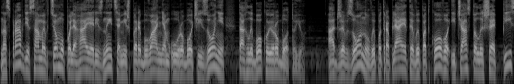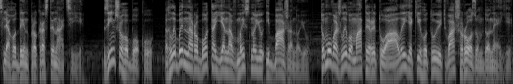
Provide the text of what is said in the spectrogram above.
Насправді саме в цьому полягає різниця між перебуванням у робочій зоні та глибокою роботою. Адже в зону ви потрапляєте випадково і часто лише після годин прокрастинації. З іншого боку, глибинна робота є навмисною і бажаною, тому важливо мати ритуали, які готують ваш розум до неї.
